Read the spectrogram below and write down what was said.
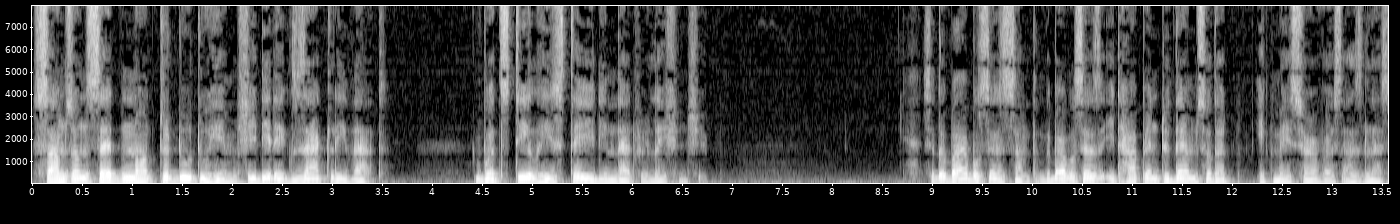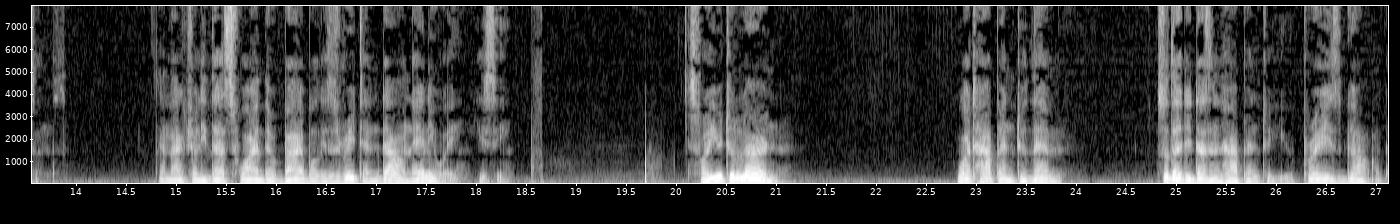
Samson said not to do to him. She did exactly that. But still, he stayed in that relationship. See, the Bible says something. The Bible says it happened to them so that it may serve us as lessons. And actually, that's why the Bible is written down anyway, you see. It's for you to learn what happened to them so that it doesn't happen to you. Praise God.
